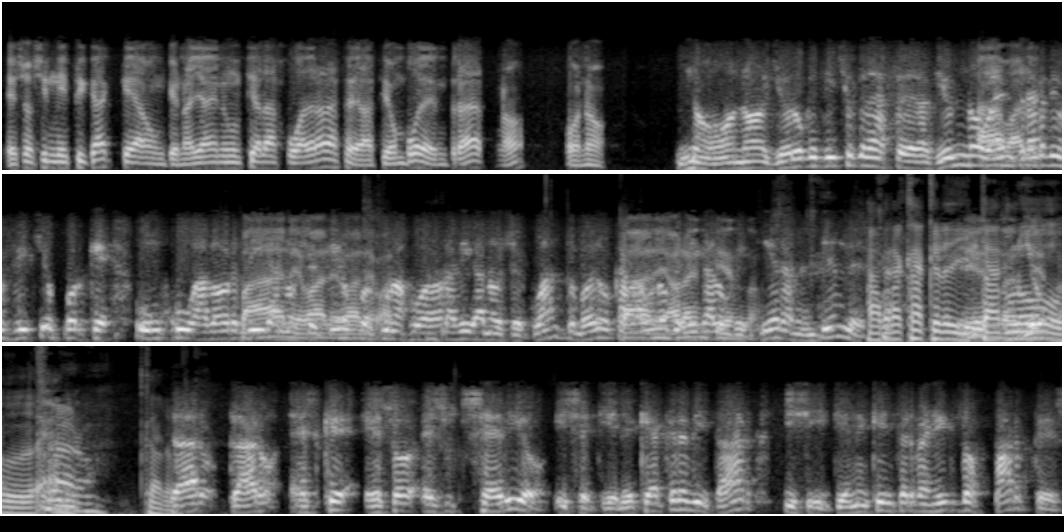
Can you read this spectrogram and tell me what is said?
eso significa que aunque no haya denuncia a la jugadora, la federación puede entrar, ¿no? ¿O no? No, no, yo lo que te he dicho es que la federación no Ah, va a vale. entrar de oficio porque un jugador diga Vale, no sé vale, qué o vale, porque vale. una jugadora diga no sé cuánto. Bueno, cada Vale, uno que diga lo que quiera, ¿me entiendes? Habrá que acreditarlo. Claro. Claro. Claro, claro, es que eso es serio y se tiene que acreditar y si tienen que intervenir dos partes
